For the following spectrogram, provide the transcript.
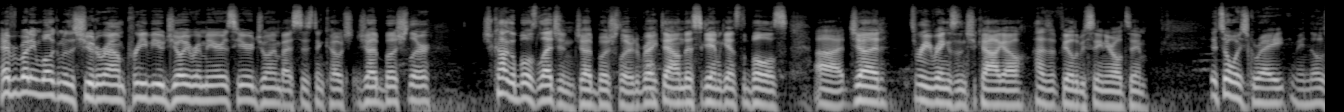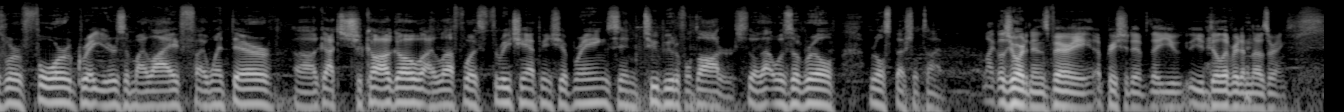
Hey, everybody, and welcome to the Shootaround preview. Joey Ramirez here, joined by assistant coach Jud Buechler, Chicago Bulls legend Jud Buechler, to break down this game against the Bulls. Uh, Jud, three rings in Chicago. How does it feel to be seeing your old team? It's always great. I mean, those were four great years of my life. I went there, uh, got to Chicago. I left with three championship rings and two beautiful daughters. So that was a real, real special time. Michael Jordan is very appreciative that you, you delivered him those rings.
